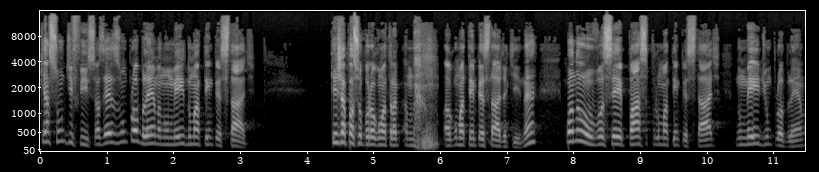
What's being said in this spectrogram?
Que assunto difícil. Às vezes um problema no meio de uma tempestade. Quem já passou por alguma, alguma tempestade aqui, né? Quando você passa por uma tempestade, no meio de um problema,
